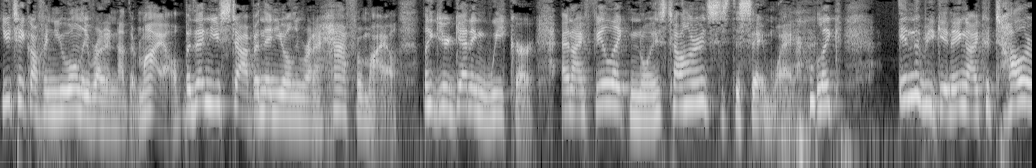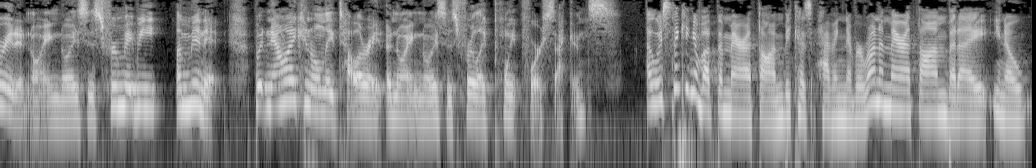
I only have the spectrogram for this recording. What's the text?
you take off and you only run another mile, but then you stop and then you only run a half a mile. Like you're getting weaker. And I feel like noise tolerance is the same way. like in the beginning, I could tolerate annoying noises for maybe a minute, but now I can only tolerate annoying noises for like 0.4 seconds. I was thinking about the marathon because having never run a marathon, but I, you know,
